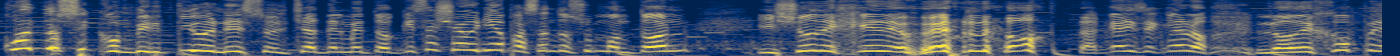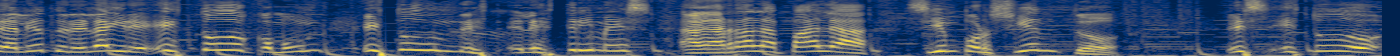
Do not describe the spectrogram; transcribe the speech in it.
¿Cuándo se convirtió en eso el chat del método? Quizás ya venía pasándose un montón y yo dejé de verlo. Acá dice, claro, lo dejó pedaleando en el aire. Es todo como un. Es todo un. El stream es agarrar la pala 100%. Es, es todo.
